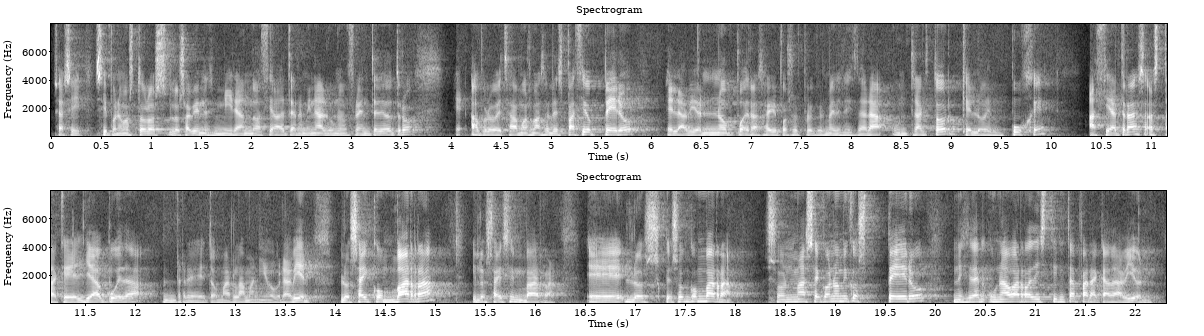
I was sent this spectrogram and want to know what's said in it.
O sea, si, ponemos todos los, aviones mirando hacia la terminal uno enfrente de otro, eh, aprovechamos más el espacio, pero el avión no podrá salir por sus propios medios. Necesitará un tractor que lo empuje hacia atrás hasta que él ya pueda retomar la maniobra. Bien, los hay con barra y los hay sin barra. Eh, los que son con barra son más económicos, pero necesitan una barra distinta para cada avión.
